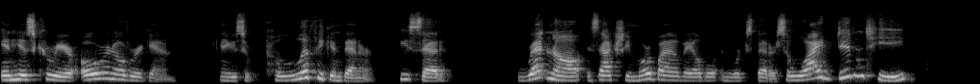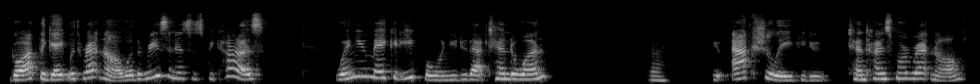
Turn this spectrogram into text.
in his career over and over again and he was a prolific inventor, he said, retinol is actually more bioavailable and works better. So why didn't he go out the gate with retinol? Well, the reason is is because when you make it equal, when you do that 10 to 1, yeah. you actually, if you do 10 times more retinol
